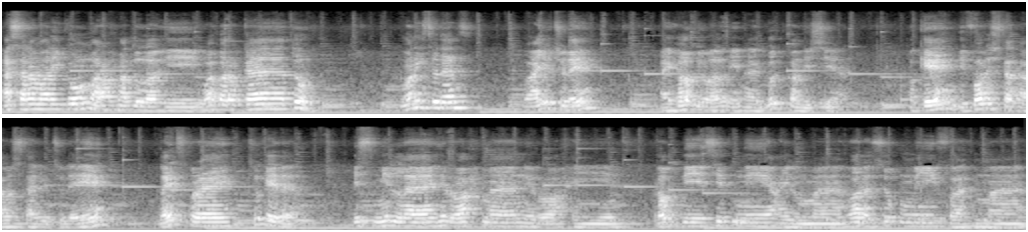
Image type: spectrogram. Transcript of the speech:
Assalamualaikum warahmatullahi wabarakatuh. Morning students. How are you today? I hope you are in a good condition. Okay, before we start our study today, let's pray together. Bismillahirrahmanirrahim. Rabbi sidni ilma warzuqni fahma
